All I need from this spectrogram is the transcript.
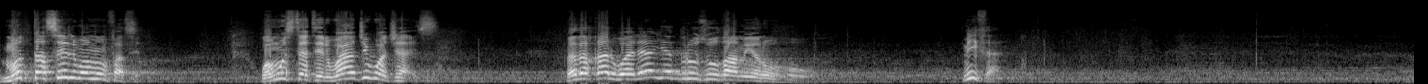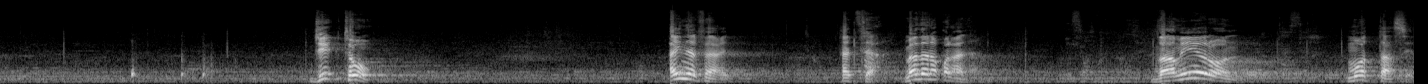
متصل ومنفصل. ومستتر واجب وجائز. ماذا قال؟ ولا يبرز ضميره. مثال. جئت أين الفاعل؟ التاء ماذا نقول عنها ضمير متصل.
